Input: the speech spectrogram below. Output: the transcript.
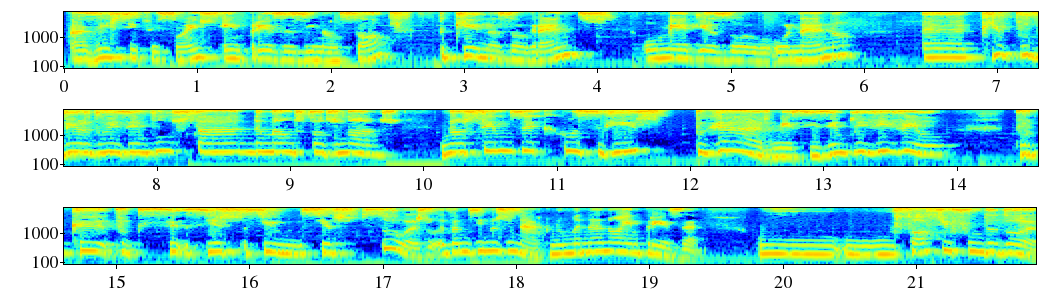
às instituições, empresas e não só, pequenas ou grandes, ou médias ou, ou nano, uh, que o poder do exemplo está na mão de todos nós. Nós temos é que conseguir pegar nesse exemplo e vivê-lo. Porque, porque se, se, as, se, se as pessoas, vamos imaginar que numa nanoempresa o, o sócio fundador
